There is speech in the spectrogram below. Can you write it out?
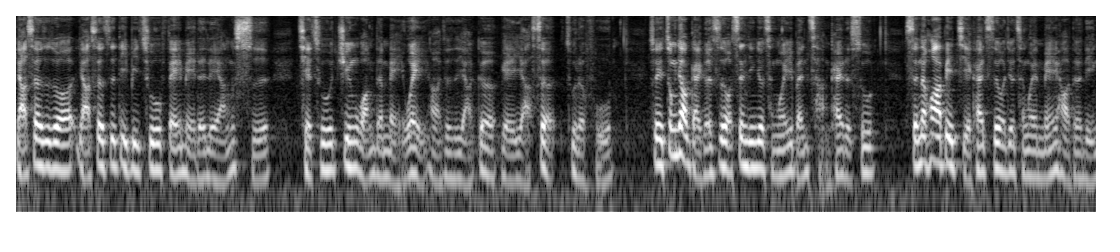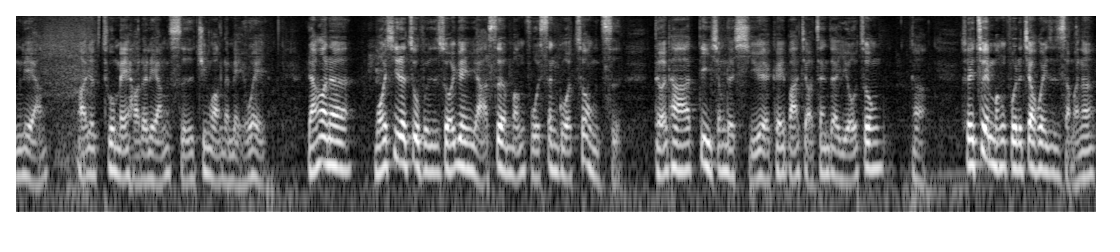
亚瑟是说亚瑟之地必出肥美的粮食，写出君王的美味啊，就是雅各给亚瑟祝的福。所以宗教改革之后，圣经就成为一本敞开的书。神的话被解开之后，就成为美好的灵粮啊，就出美好的粮食，君王的美味。然后呢，摩西的祝福是说，愿亚瑟蒙福胜过众子，得他弟兄的喜悦，可以把脚站在油中啊。所以最蒙福的教会是什么呢？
